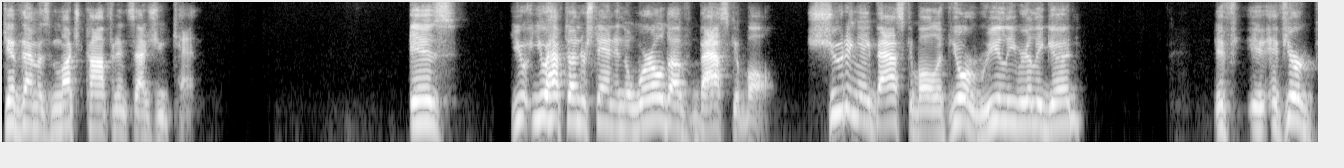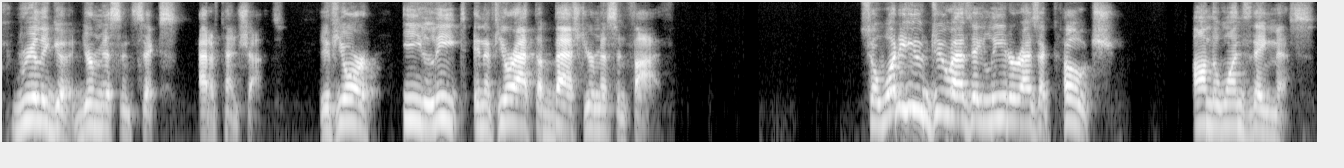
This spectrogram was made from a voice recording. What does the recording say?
give them as much confidence as you can. Is you you have to understand in the world of basketball, shooting a basketball, if you're really, really good, if if you're really good, you're missing six out of 10 shots. If you're elite and if you're at the best, you're missing five. So what do you do as a leader, as a coach on the ones they miss?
